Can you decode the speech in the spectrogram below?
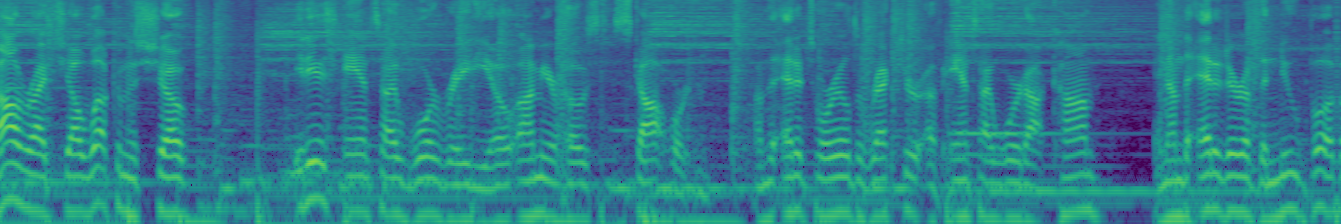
All right, y'all, welcome to the show. It is Anti War Radio. I'm your host, Scott Horton. I'm the editorial director of antiwar.com, and I'm the editor of the new book,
